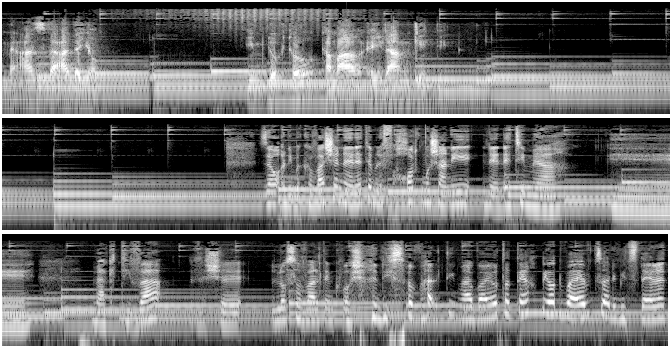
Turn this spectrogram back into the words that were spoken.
מאז ועד היום עם דוקטור תמר אילם גינדין זהו, אני מקווה שנהניתם לפחות כמו שאני נהניתי מה, אה, מהכתיבה, ושלא סבלתם כמו שאני סבלתי מהבעיות הטכניות באמצע, אני מצטערת.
